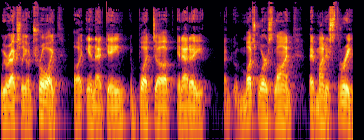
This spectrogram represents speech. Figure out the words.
We were actually on Troy in that game, but and at a, a much worse line at minus three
